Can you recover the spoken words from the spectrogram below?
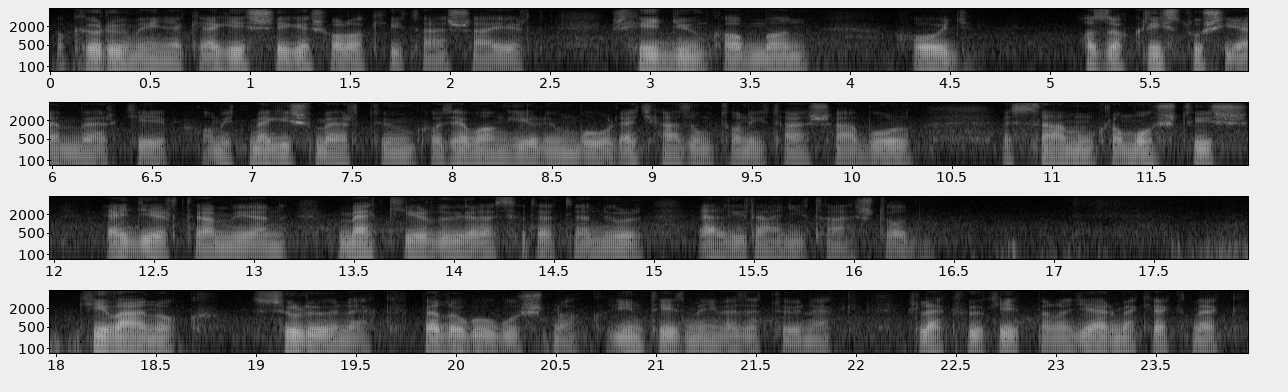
a körülmények egészséges alakításáért, és higgyünk abban, hogy az a Krisztusi emberkép, amit megismertünk az evangéliumból, egyházunk tanításából, ez számunkra most is egyértelműen megkérdőjelezhetetlenül elirányítást ad. Kívánok szülőnek, pedagógusnak, intézményvezetőnek, és legfőképpen a gyermekeknek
